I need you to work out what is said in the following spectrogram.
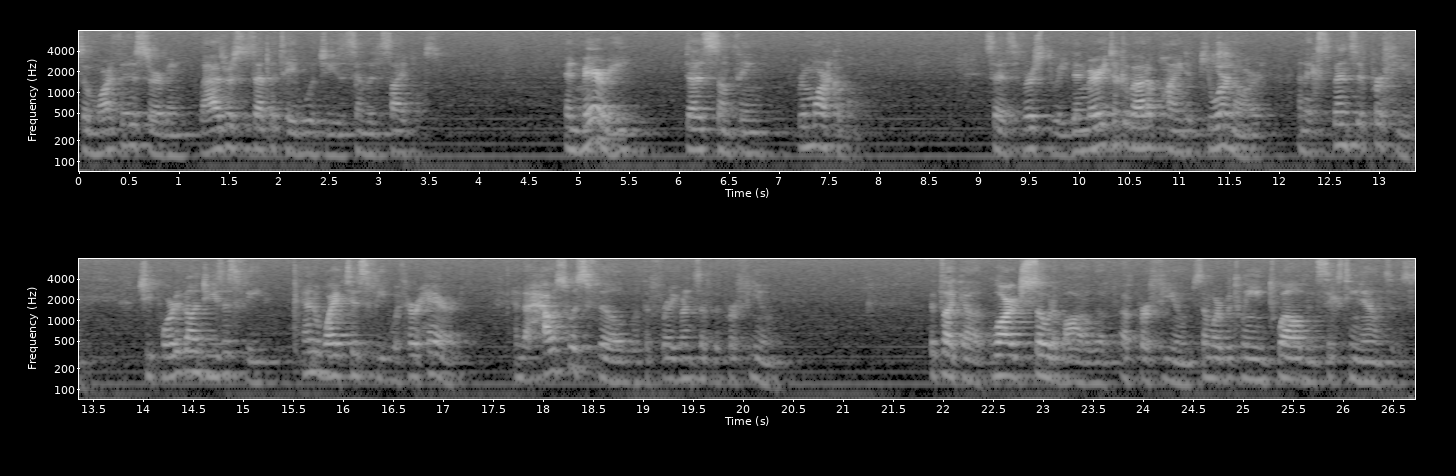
So Martha is serving, Lazarus is at the table with Jesus and the disciples. And Mary does something remarkable. Says, verse 3 Then Mary took about a pint of pure nard, an expensive perfume. She poured it on Jesus' feet and wiped his feet with her hair and the house was filled with the fragrance of the perfume. It's like a large soda bottle of, of perfume, somewhere between 12 and 16 ounces.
